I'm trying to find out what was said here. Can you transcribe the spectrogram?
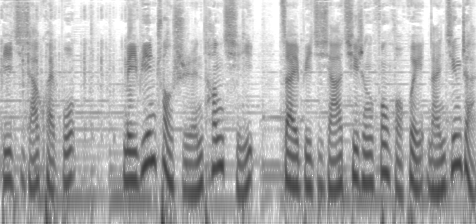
笔记侠快播，美编创始人汤奇在笔记侠七城烽火会南京站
